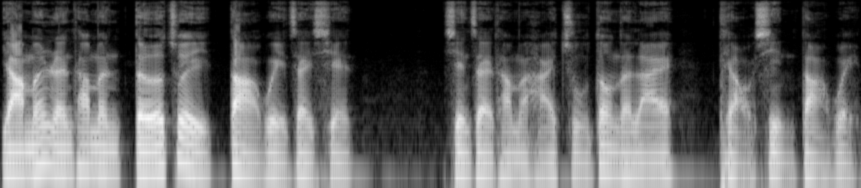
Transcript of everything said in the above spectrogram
亚门人他们得罪大卫在先，现在他们还主动的来挑衅大卫。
